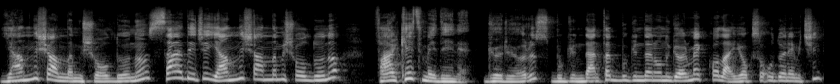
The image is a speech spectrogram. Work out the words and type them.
yanlış anlamış olduğunu, sadece yanlış anlamış olduğunu fark etmediğini görüyoruz bugünden. Tabii bugünden onu görmek kolay. Yoksa o dönem için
